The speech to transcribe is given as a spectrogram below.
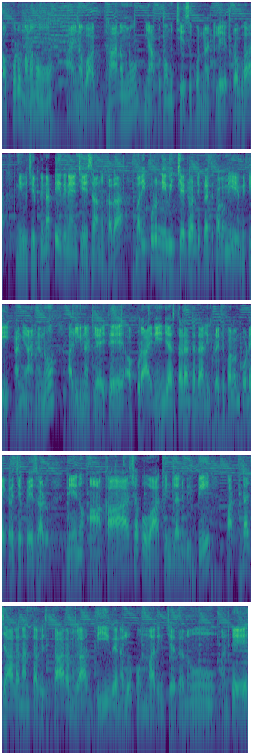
అప్పుడు మనము ఆయన వాగ్దానమును జ్ఞాపకము చేసుకున్నట్లే. ప్రభా నీవు చెప్పినట్టు ఇది నేను చేశాను కదా. మరి ఇప్పుడు నీవు ఇచ్చేటువంటి ప్రతిఫలం ఏమిటి? అని ఆయనను అడిగినట్లే. అయితే అప్పుడు ఆయన ఏం చేస్తాడంటే దానికి ప్రతిఫలం కూడా ఇక్కడ చెప్పేశాడు. నేను ఆకాశపు వాకిండ్లను విప్పి పట్టజాలనంత విస్తారముగా దీవెనలు కుమ్మరించెదను. అంటే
